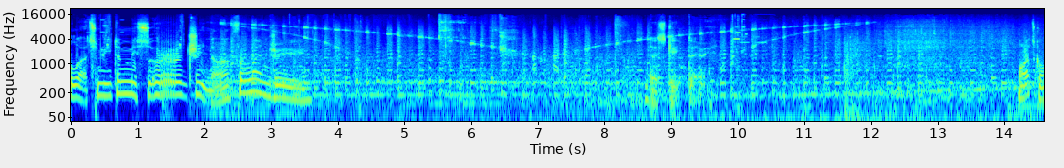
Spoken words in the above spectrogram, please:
Let's meet Miss Regina. This gate there. Well, that's cool.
